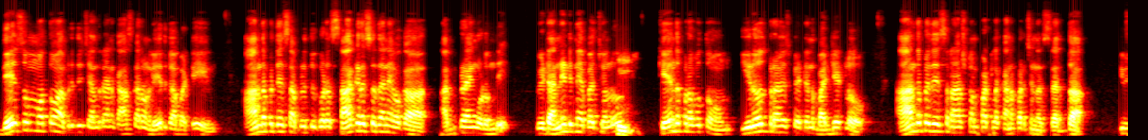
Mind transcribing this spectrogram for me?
దేశం మొత్తం అభివృద్ధి చెందడానికి ఆస్కారం లేదు కాబట్టి ఆంధ్రప్రదేశ్ అభివృద్ధి కూడా సహకరిస్తుందనే ఒక అభిప్రాయం కూడా ఉంది వీటన్నిటి నేపథ్యంలో. కేంద్ర ప్రభుత్వం ఈ రోజు ప్రవేశపెట్టిన బడ్జెట్లో ఆంధ్రప్రదేశ్ రాష్ట్రం పట్ల కనపరిచిన శ్రద్ధ ఇవి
